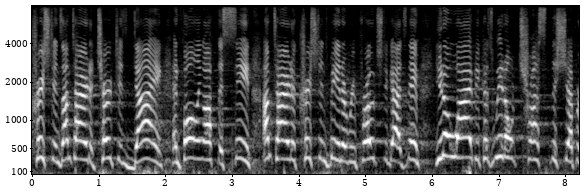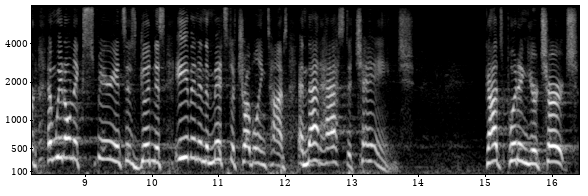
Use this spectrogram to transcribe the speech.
Christians. I'm tired of churches dying and falling off the scene. I'm tired of Christians being a reproach to God's name. You know why? Because we don't trust the shepherd and we don't experience his goodness even in the midst of troubling times. And that has to change. God's putting your church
